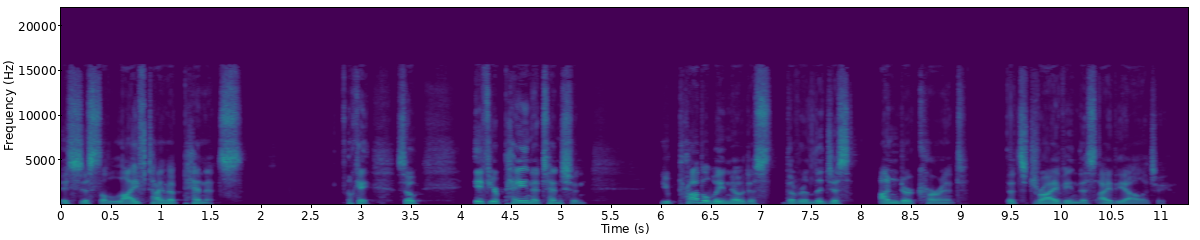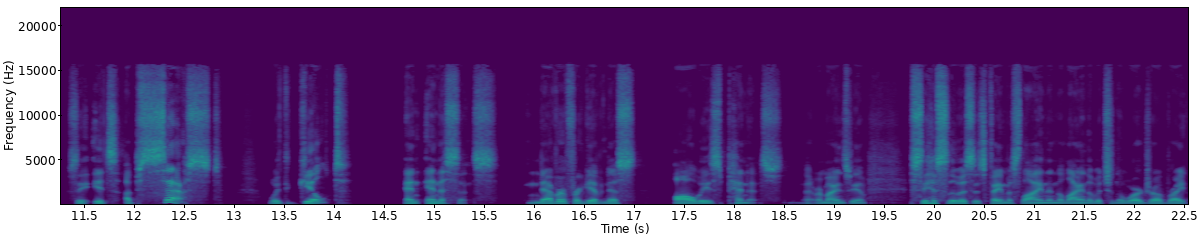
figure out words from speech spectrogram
It's just a lifetime of penance. Okay, so if you're paying attention, you probably notice the religious undercurrent that's driving this ideology. See, it's obsessed with guilt and innocence, never forgiveness, always penance. That reminds me of C.S. Lewis's famous line in The Lion, the Witch, and the Wardrobe, right?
